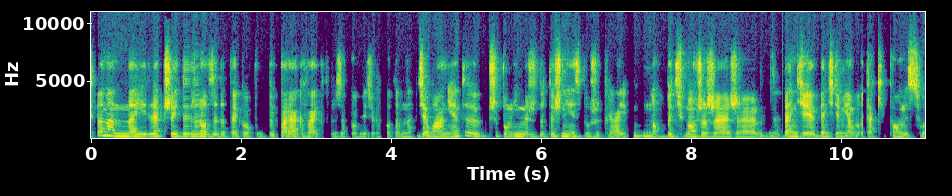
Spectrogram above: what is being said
Chyba na najlepszej drodze do tego byłby Paragwaj, który zapowiedział podobne działanie. To przypomnijmy, że to też nie jest duży kraj. No, być może, że, że będzie, będzie miał taki pomysł.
